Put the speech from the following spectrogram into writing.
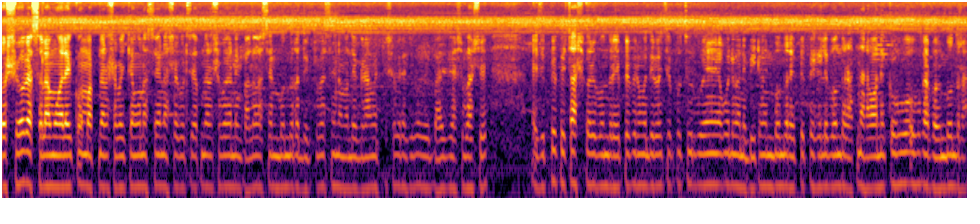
দর্শক, আসসালামু আলাইকুম। আপনারা সবাই কেমন আছেন? আশা করছি আপনারা সবাই অনেক ভালো আছেন। বন্ধুরা, দেখতে পাচ্ছেন আমাদের গ্রামের কৃষকেরা কীভাবে বাড়ির আশেপাশে এই যে পেঁপে চাষ করে। বন্ধুরা, এই পেঁপের মধ্যে রয়েছে প্রচুর পরি- পরিমাণে ভিটামিন। বন্ধুরা, এই পেঁপে খেলে বন্ধুরা আপনারা অনেক উপকার পাবেন বন্ধুরা।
